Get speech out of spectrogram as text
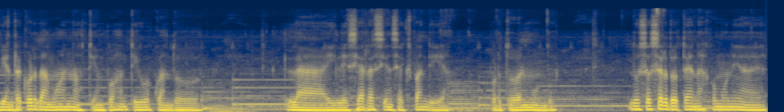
bien recordamos en los tiempos antiguos cuando la iglesia recién se expandía por todo el mundo, los sacerdotes en las comunidades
